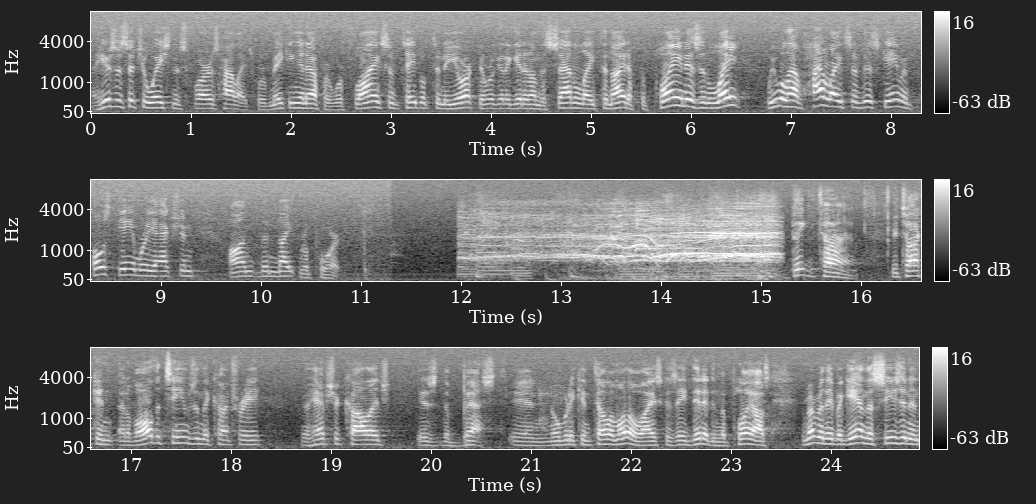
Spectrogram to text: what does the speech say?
Now, here's the situation as far as highlights. We're making an effort. We're flying some tape up to New York, then we're going to get it on the satellite tonight. If the plane isn't late, we will have highlights of this game and post-game reaction on the night report. Big time. You're talking, out of all the teams in the country, New Hampshire College is the best, and nobody can tell them otherwise because they did it in the playoffs. Remember, they began the season in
